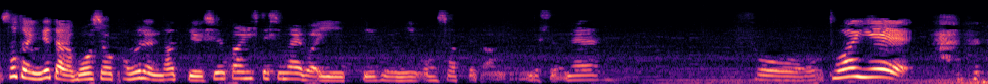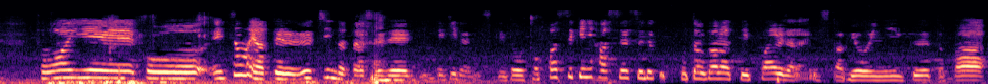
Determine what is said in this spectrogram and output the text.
外に出たら帽子をかぶるんだっていう習慣にしてしまえばいいっていうふうにおっしゃってたんですよね。そう。とはいえ、とはいえ、こう、いつもやってるルーチンだったらそれでできるんですけど、突発的に発生する事柄っていっぱいあるじゃないですか。病院に行くとか、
